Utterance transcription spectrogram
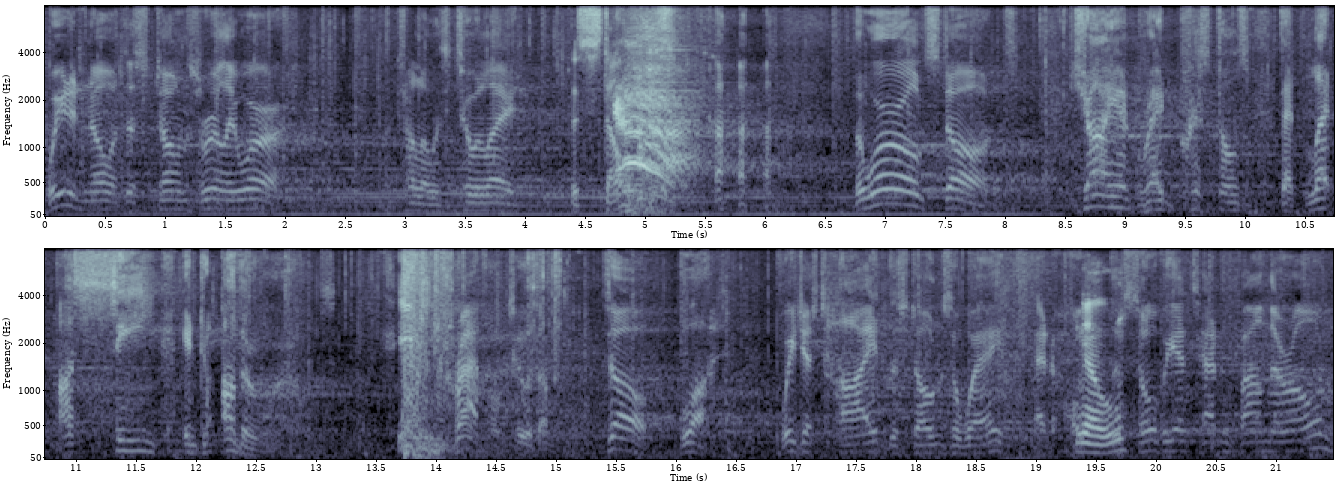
we didn't know what the stones really were. Until it was too late. The stones? The World Stones. Giant red crystals that let us see into other worlds. Even travel to them. So, what? We just hide the stones away and hope No. the Soviets hadn't found their own?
